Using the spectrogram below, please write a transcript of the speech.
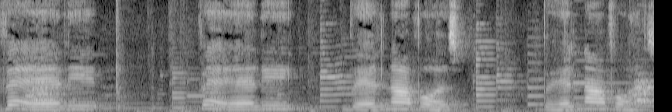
very, very very nervous, very nervous.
